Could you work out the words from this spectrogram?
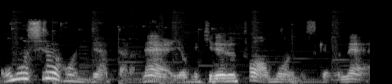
面白い本に出会ったらね、読み切れるとは思うんですけどね。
